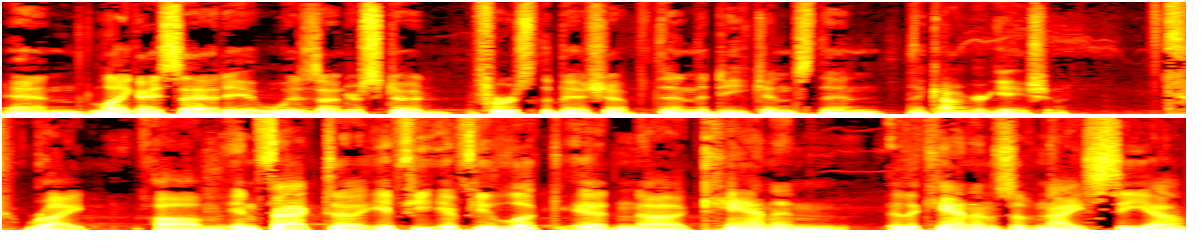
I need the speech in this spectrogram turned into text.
And like I said, it was understood first the bishop, then the deacons, then the congregation. Right. Um, in fact, uh, if you if you look in uh, canon, the canons of Nicaea,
